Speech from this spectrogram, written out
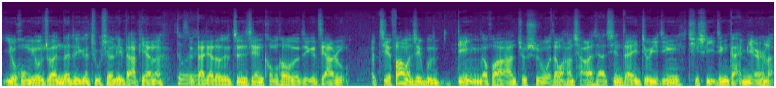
又红又专的这个主旋律大片了，所以大家都是争先恐后的这个加入。呃，解放了这部电影的话，就是我在网上查了下，现在就已经其实已经改名了。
